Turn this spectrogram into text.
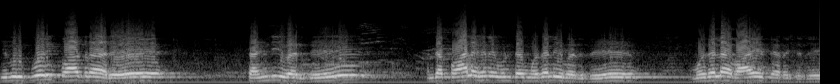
இவர் போய் பாடுறாரு. தண்ணி வருது. அந்த பாலகனை உண்ட முதலை வருது. முதல வாயை திறக்குது.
